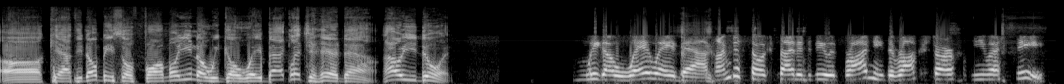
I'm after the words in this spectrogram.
Oh, Kathy, don't be so formal. You know we go way back. Let your hair down. How are you doing? We go way, way back. I'm just so excited to be with Rodney, the rock star from USC.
